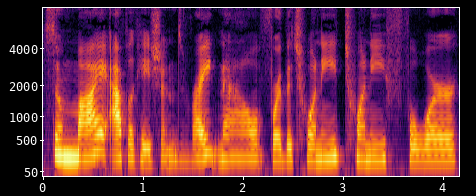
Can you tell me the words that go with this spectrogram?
So, my applications right now for the 2024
